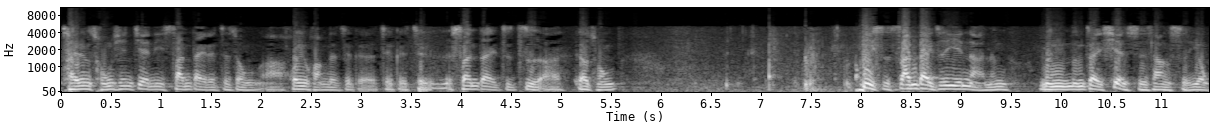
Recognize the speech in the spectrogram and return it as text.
才能重新建立三代的这种啊辉煌的这个这个这个三代之治啊，要从历史三代之音呐，能能能在现实上使用。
